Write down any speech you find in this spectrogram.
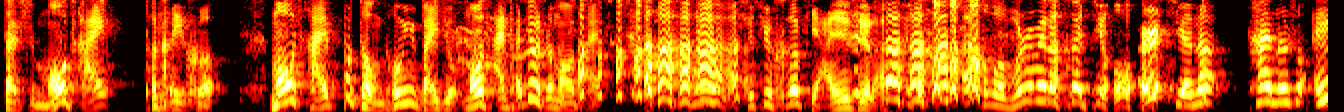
但是茅台他可以喝，茅台不等同于白酒，茅台它就是茅台，我是去喝便宜去了，我不是为了喝酒。而且呢，他还能说，哎，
